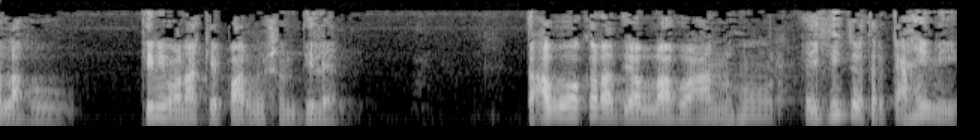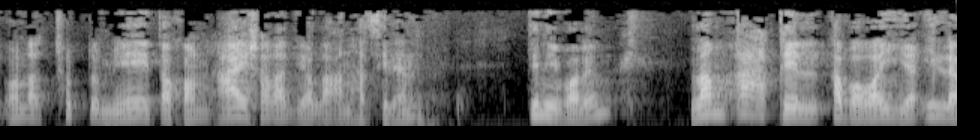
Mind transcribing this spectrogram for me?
আল্লাহু তিনি ওনাকে পারমিশন দিলেন। তো আবু আল্লাহ আনহুর এই হিজরতের কাহিনী, ওনার ছোট্ট মেয়ে তখন আল্লাহ আনহা ছিলেন, তিনি বলেন, লাম ইল্লা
